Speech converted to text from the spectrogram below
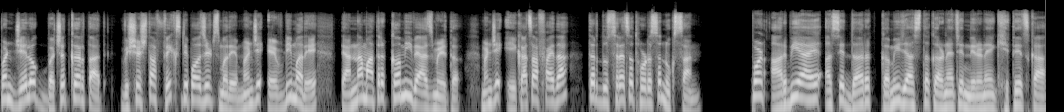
पण जे लोक बचत करतात विशेषतः फिक्स्ड डिपॉझिट्समध्ये म्हणजे एफडीमध्ये त्यांना मात्र कमी व्याज मिळतं. म्हणजे एकाचा फायदा तर दुसऱ्याचं थोडंसं नुकसान. पण आरबीआय असे दर कमी जास्त करण्याचे निर्णय घेतेच का?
